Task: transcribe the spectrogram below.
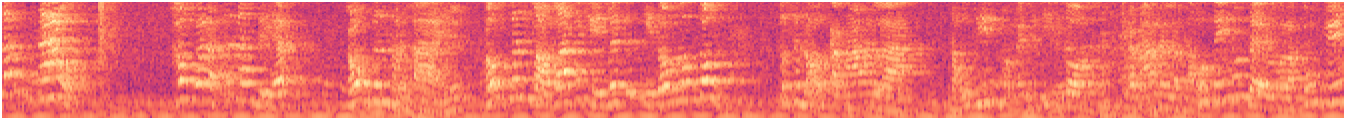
đấng nào. Không phải là tin ông địa con tin thần tài không tin vào ba cái chuyện mê tín gì đó lung tung. Tôi xin lỗi cà mau này là nổi tiếng mà mê tín dị đoan. Cà mau này là nổi tiếng vấn đề mà là cúng kiến.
